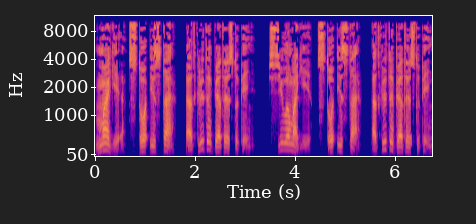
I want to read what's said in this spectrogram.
Магия – 100 из 100. Открыта пятая ступень. Сила магии – 100 из 100. Открыта пятая ступень.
